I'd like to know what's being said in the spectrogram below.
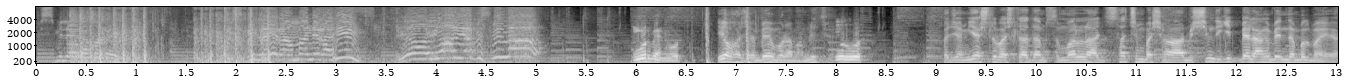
Bismillahirrahmanirrahim. Bismillahirrahmanirrahim. Ya Allah ya Bismillah. Vur beni vur. Yok hocam ben vuramam lütfen. Vur vur. Hocam yaşlı başlı adamsın vallahi saçın başın ağarmış. Şimdi git belanı benden bulma ya.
